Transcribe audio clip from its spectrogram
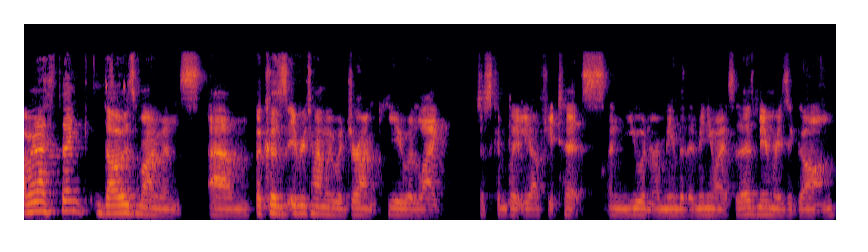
I mean, I think those moments, um, because every time we were drunk, you were like just completely off your tits and you wouldn't remember them anyway. So those memories are gone.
